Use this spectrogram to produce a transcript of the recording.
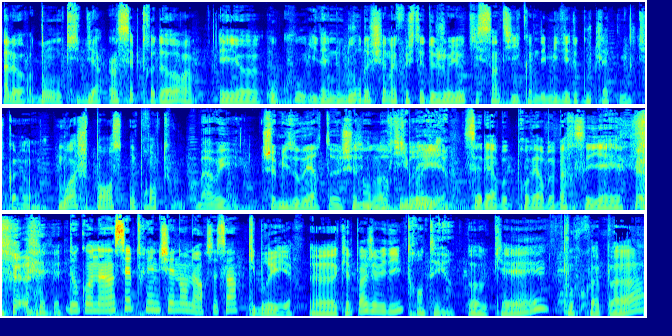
Alors, donc, il y a un sceptre d'or et euh, au cou, il a une lourde chaîne incrustée de joyaux qui scintille comme des milliers de gouttelettes multicolores. Moi, je pense, on prend tout. Bah oui. Chemise ouverte, chaîne en or qui brille. C'est l'herbe proverbe marseillais Donc on a un sceptre et une chaîne en or, c'est ça? Qui brille. Euh, quelle page j'avais dit? 31. Ok, pourquoi pas.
